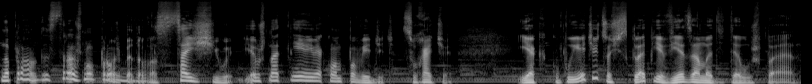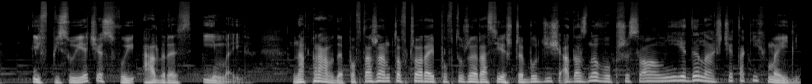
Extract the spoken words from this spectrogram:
naprawdę straszną prośbę do Was z całej siły. Ja już nawet nie wiem, jak mam powiedzieć. Słuchajcie, jak kupujecie coś w sklepie wiedza.mediteusz.pl i wpisujecie swój adres e-mail, Naprawdę, powtarzałem to wczoraj, powtórzę raz jeszcze, bo dziś Ada znowu przysłała mi 11 takich maili.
